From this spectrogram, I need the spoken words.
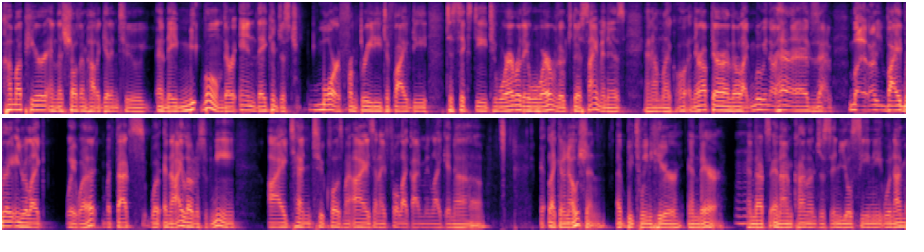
come up here and let's show them how to get into and they boom they're in they can just morph from 3d to 5d to 6d to wherever they wherever their, their assignment is. And i'm like oh and they're up there and they're like moving their heads and vi- vibrate and you're like wait what? But that's what and i noticed with me i tend to close my eyes and i feel like i'm in like in a like an ocean uh, between here and there Mm-hmm. and that's and i'm kind of just and you'll see me when i'm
